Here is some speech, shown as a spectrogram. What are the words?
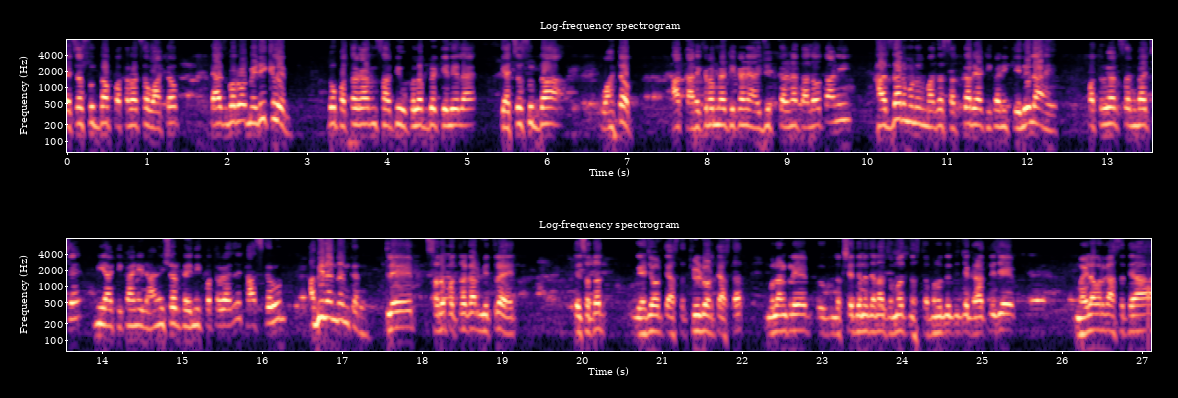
त्याच्या सुद्धा पत्राचं वाटप त्याचबरोबर मेडिक्लेम जो पत्रकारांसाठी उपलब्ध केलेला आहे त्याचं सुद्धा वाटप हा कार्यक्रम या ठिकाणी आयोजित करण्यात आला होता आणि खासदार म्हणून माझा सत्कार या ठिकाणी केलेला आहे. पत्रकार संघाचे मी या ठिकाणी राणेश्वर दैनिक पत्रकाराचे खास करून अभिनंदन करेन. आपले सर्व पत्रकार मित्र आहेत ते सतत ह्याच्यावरती असतात फील्डवरती असतात. मुलांकडे लक्ष देणं त्यांना जमत नसतं. म्हणून त्यांचे घरातले जे महिला वर्ग असतात त्या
